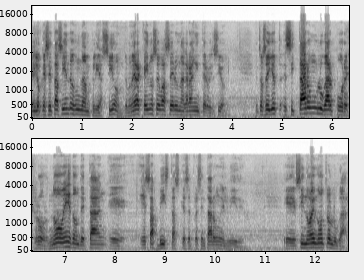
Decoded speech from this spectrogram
y lo que se está haciendo es una ampliación, de manera que ahí no se va a hacer una gran intervención. Entonces ellos citaron un lugar por error, no es donde están eh, esas vistas que se presentaron en el vídeo, eh, sino en otro lugar.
